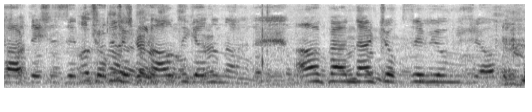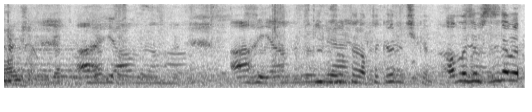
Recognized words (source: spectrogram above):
kardeşi seni çok çok çıkar aldı yanına. Ah benden çok seviyormuş yavrum. Ah yavrum. Ah yavrum. Bizim tarafta görün çıkın. Ablacığım sizi de böyle...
